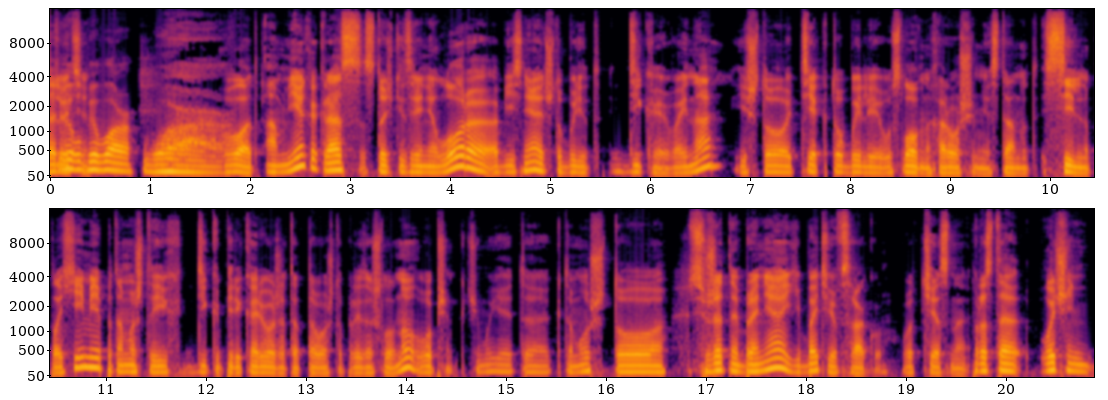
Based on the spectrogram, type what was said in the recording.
вертолете. will be war. War. Вот. А мне как раз с точки зрения лора объясняют, что будет дикая война, и что те, кто были условно хорошими, станут сильно плохими, потому что их дико перекорежит от того, что произошло. Ну, в общем, к чему я это? К тому, что сюжетная броня, ебать ее в сраку. Вот честно. Просто очень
